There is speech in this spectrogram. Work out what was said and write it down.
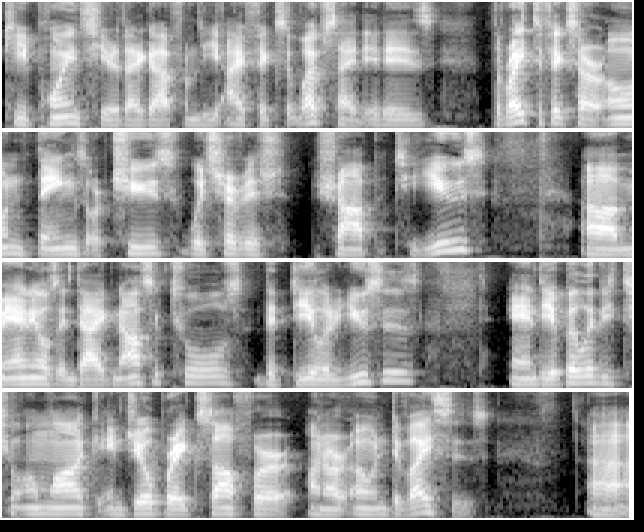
key points here that I got from the iFixit website. It is the right to fix our own things or choose which service shop to use, uh, manuals and diagnostic tools the dealer uses, and the ability to unlock and jailbreak software on our own devices. Uh,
